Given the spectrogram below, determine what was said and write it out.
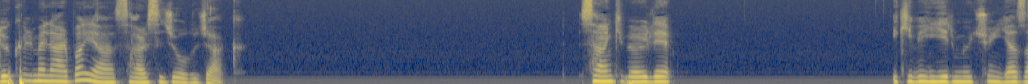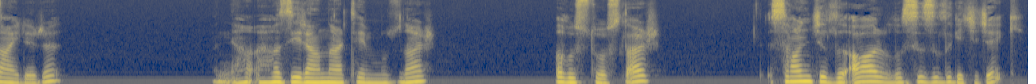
dökülmeler bayağı sarsıcı olacak. Sanki böyle 2023'ün yaz ayları hani Haziranlar, Temmuzlar, Ağustoslar sancılı, ağrılı, sızılı geçecek.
